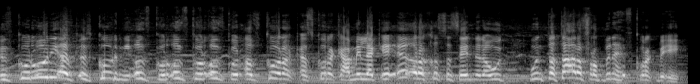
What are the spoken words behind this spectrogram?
اذكروني أذكرني. اذكر اذكر اذكر أذكرك أذكرك أعمل لك إيه؟ اقرأ قصة سيدنا داود وأنت تعرف ربنا هيذكرك بإيه.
